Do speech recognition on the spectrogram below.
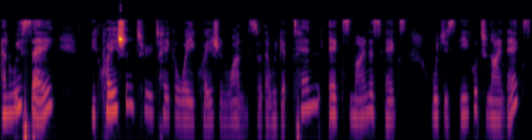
and we say equation 2 take away equation 1 so that we get 10x minus x which is equal to 9x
